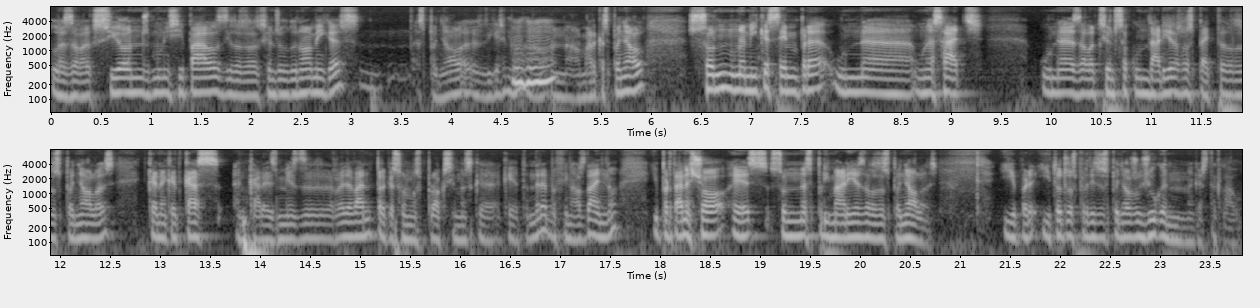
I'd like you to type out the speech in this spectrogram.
les eleccions municipals i les eleccions autonòmiques espanyoles, diguéssim, uh -huh. en el marc espanyol, són una mica sempre una, un assaig unes eleccions secundàries respecte de les espanyoles, que en aquest cas encara és més rellevant perquè són les pròximes que, que atendrem a finals d'any, no? I per tant això és, són unes primàries de les espanyoles. I, I tots els partits espanyols ho juguen en aquesta clau.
